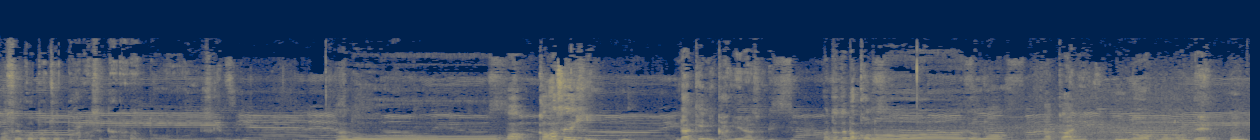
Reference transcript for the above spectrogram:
まあ、そういうことをちょっと話せたらなと思うんですけどね。あのーまあ革製品だけに限らずね、まあ、例えばこの世の中にのもので、うん。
